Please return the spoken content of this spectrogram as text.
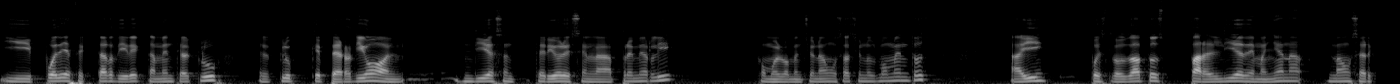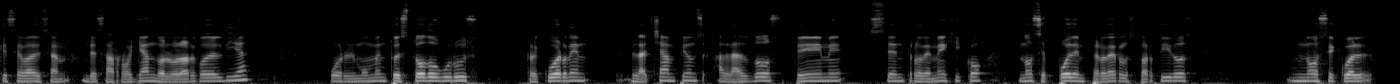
y puede afectar directamente al club. El club que perdió en días anteriores en la Premier League, como lo mencionamos hace unos momentos. Ahí, pues los datos para el día de mañana, vamos a ver qué se va desarrollando a lo largo del día. Por el momento es todo, gurús. Recuerden, la Champions a las 2 pm centro de México. No se pueden perder los partidos. No sé cuál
